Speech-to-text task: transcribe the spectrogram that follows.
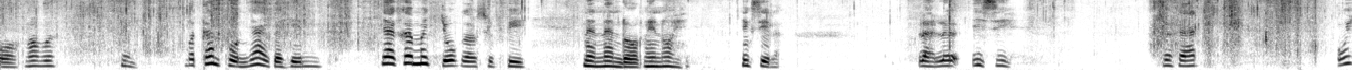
ออกเนาะเว้ยนี่บ่ท่านผลยายก็เห็น ยายเคยมาจกเอาสุดปีนั่นนั่นดอกน้อยๆยังสิล่ะละเลอะอีสิเด้อครับอุ้ย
